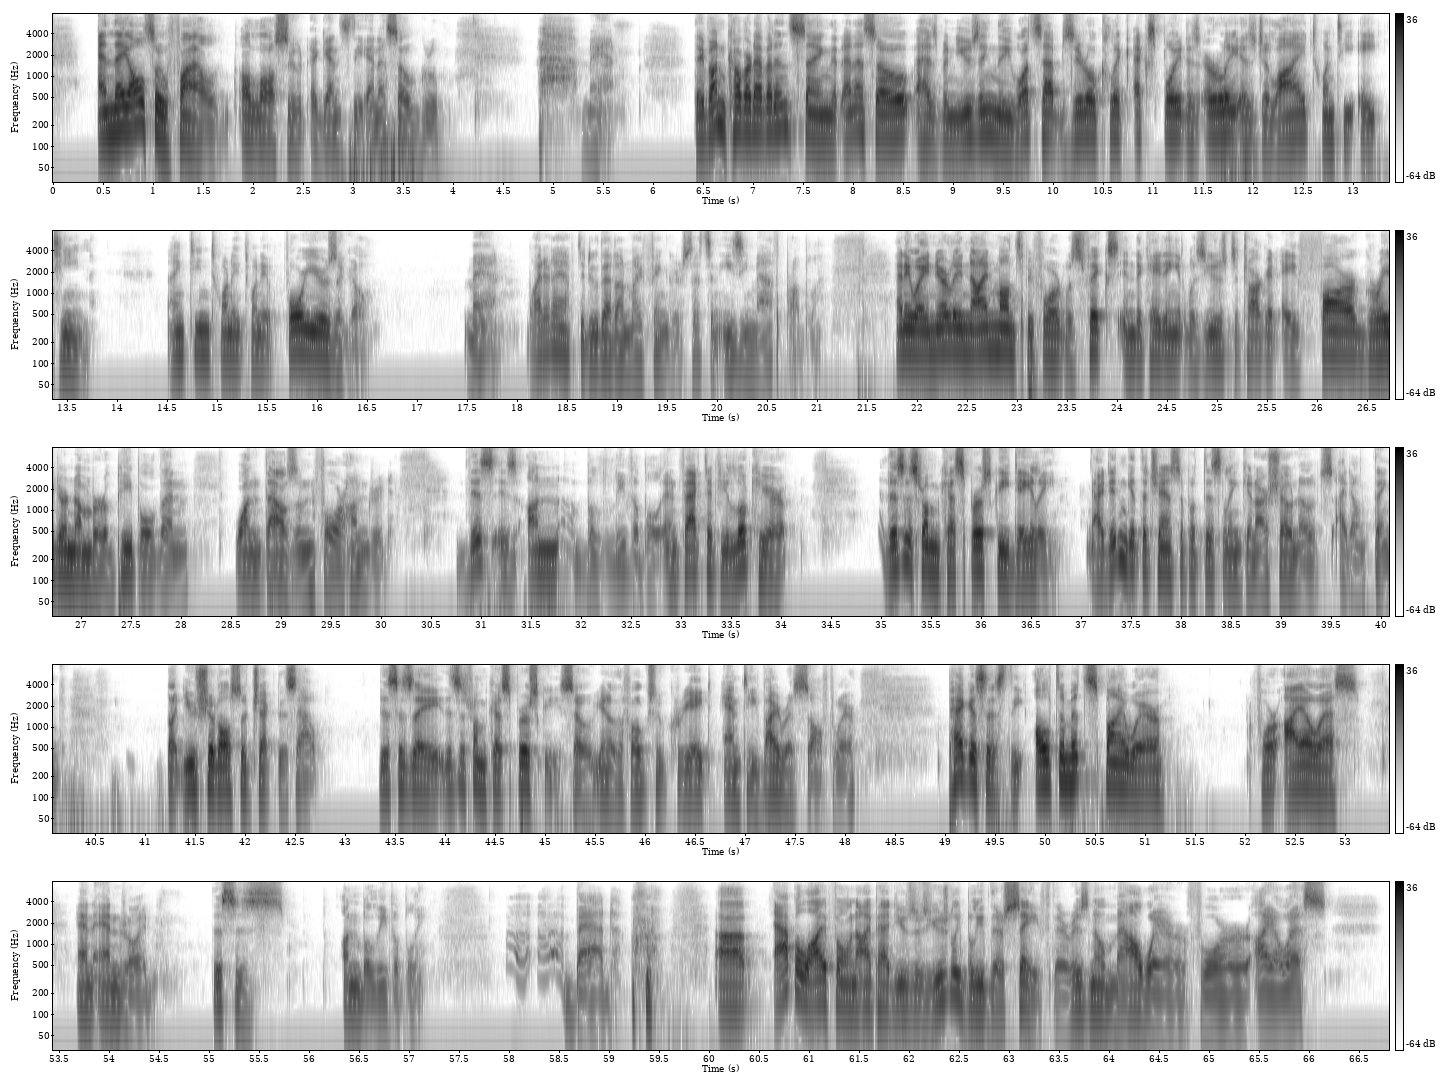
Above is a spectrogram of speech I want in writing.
And they also filed a lawsuit against the NSO group. Man. They've uncovered evidence saying that NSO has been using the WhatsApp zero click exploit as early as July 2018. 19, 20, 20, four years ago. Man, why did I have to do that on my fingers? That's an easy math problem. Anyway, nearly nine months before it was fixed, indicating it was used to target a far greater number of people than 1,400. This is unbelievable. In fact, if you look here, this is from Kaspersky Daily. I didn't get the chance to put this link in our show notes, I don't think, but you should also check this out. This is a this is from Kaspersky, so you know the folks who create antivirus software. Pegasus, the ultimate spyware for iOS and Android. This is unbelievably uh, bad. uh, Apple iPhone, iPad users usually believe they're safe. There is no malware for iOS,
